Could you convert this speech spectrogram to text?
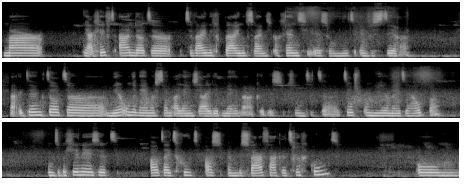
maar ja, geeft aan dat er te weinig pijn of te weinig urgentie is om niet te investeren. Nou, ik denk dat er meer ondernemers dan alleen zij dit meemaken. Dus ik vind het uh, tof om hiermee te helpen. Om te beginnen is het altijd goed als een bezwaar vaker terugkomt. Om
